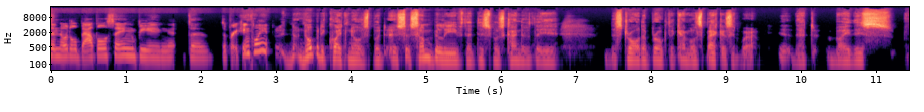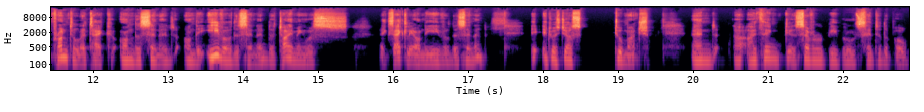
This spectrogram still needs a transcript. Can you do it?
synodal babel thing being the the breaking point? nobody quite knows, but uh, some believe that this was kind of the the straw that broke the camel's back, as it were. Uh, that by this frontal attack on the synod, on the eve of the synod, the timing was exactly on the eve of the synod. It, it was just too much, and uh, I think several people said to the Pope,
